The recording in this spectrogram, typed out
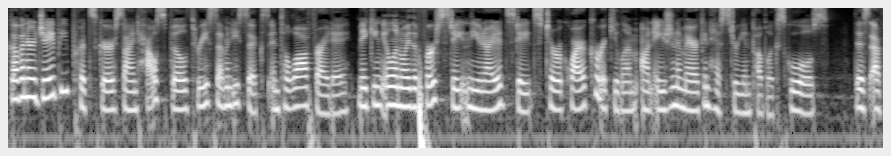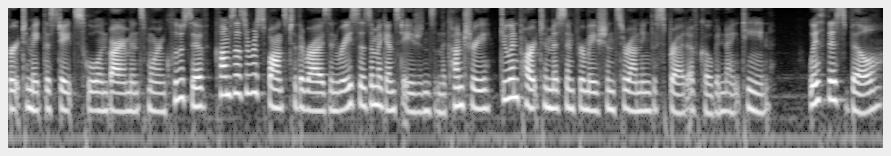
Governor J.B. Pritzker signed House Bill 376 into law Friday, making Illinois the first state in the United States to require curriculum on Asian American history in public schools. This effort to make the state's school environments more inclusive comes as a response to the rise in racism against Asians in the country, due in part to misinformation surrounding the spread of COVID 19. With this bill,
